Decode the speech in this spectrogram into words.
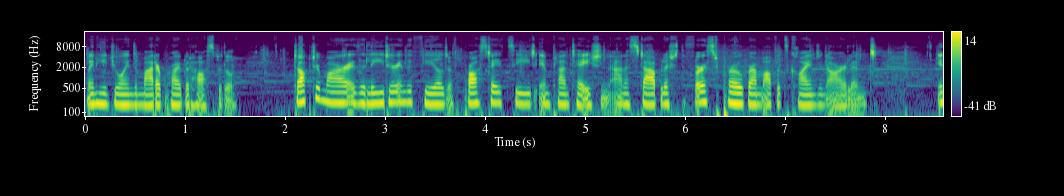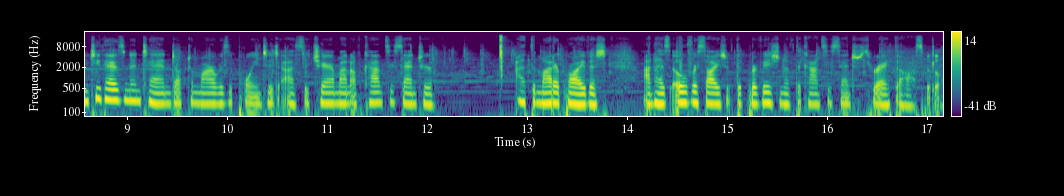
when he joined the Mater Private Hospital. Dr. Maher is a leader in the field of prostate seed implantation and established the first programme of its kind in Ireland. In 2010, Dr. Maher was appointed as the chairman of Cancer Centre at the Mater Private and has oversight of the provision of the Cancer Centre throughout the hospital.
